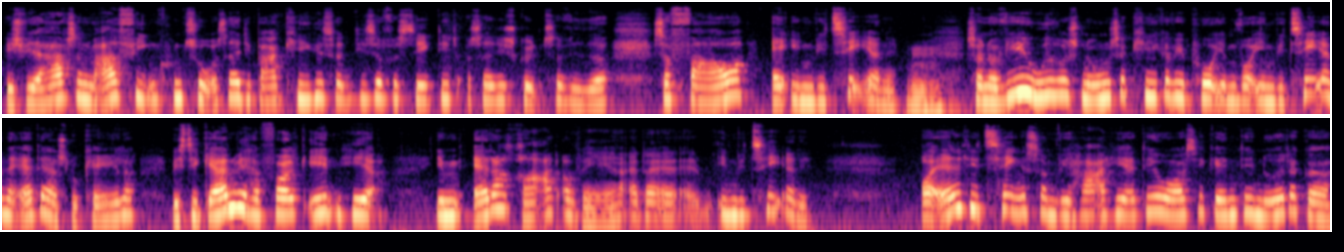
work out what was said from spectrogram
Hvis vi havde haft sådan en meget fin kontor, så havde de bare kigget så lige så forsigtigt, og så havde de skyndt sig videre. Så farver er inviterende. Mm. Så når vi er ude hos nogen, så kigger vi på, jamen, hvor inviterende er deres lokaler. Hvis de gerne vil have folk ind her, jamen, er der rart at være? Er der, inviterer det? Og alle de ting, som vi har her, det er jo også igen det er noget, der gør,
